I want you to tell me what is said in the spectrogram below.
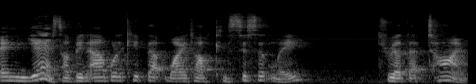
And yes, I've been able to keep that weight off consistently throughout that time.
